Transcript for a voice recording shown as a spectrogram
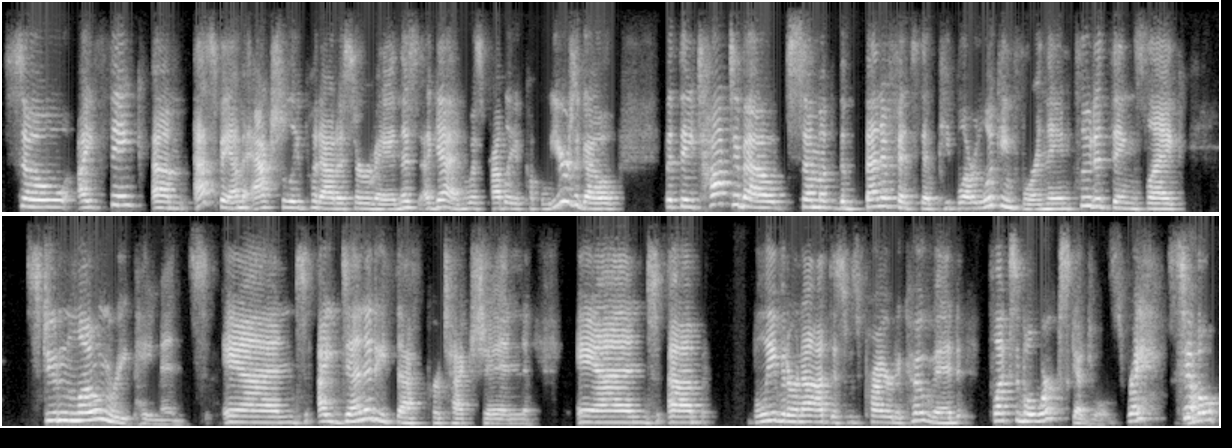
So I think um, actually put out a survey, and this again was probably a couple years ago, but they talked about some of the benefits that people are looking for, and they included things like student loan repayments and identity theft protection. And um, believe it or not this was prior to covid flexible work schedules right? So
